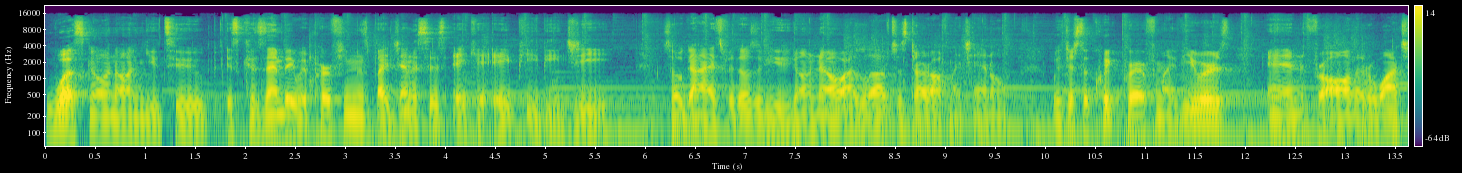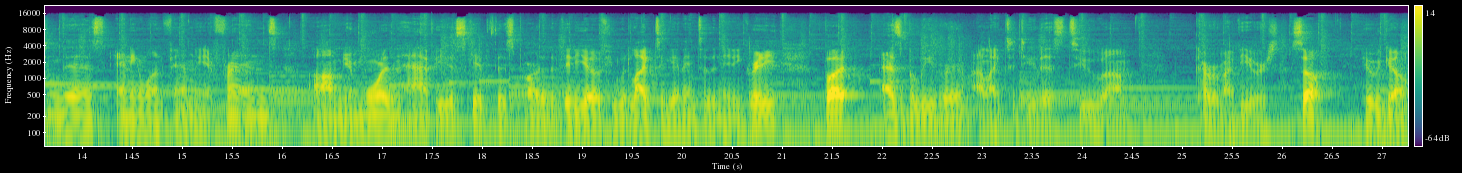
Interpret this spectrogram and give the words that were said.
What's going on YouTube? It's Kazembe with Perfumes by Genesis, aka PBG. So guys, for those of you who don't know, I love to start off my channel with just a quick prayer for my viewers and for all that are watching this, anyone, family and friends. Um, you're more than happy to skip this part of the video if you would like to get into the nitty gritty. But as a believer, I like to do this to um, cover my viewers. So here we go.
